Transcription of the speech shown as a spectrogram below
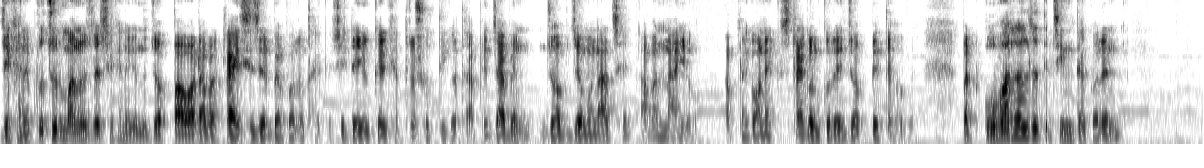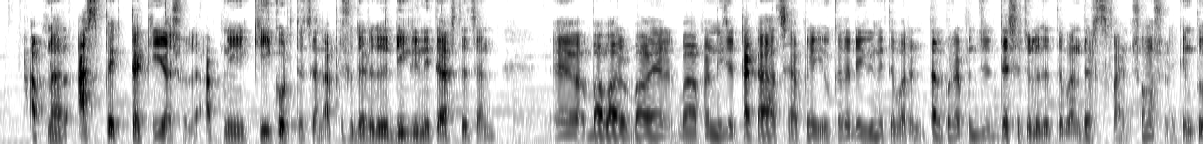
যেখানে প্রচুর মানুষ যায়, সেখানে কিন্তু জব পাওয়াটা আবার ক্রাইসিসের ব্যাপারও থাকে। সেটা ইউকের ক্ষেত্রে সত্যি কথা। আপনি যাবেন জব যেমন আছে, আবার নাইও। আপনাকে অনেক স্ট্রাগল করে জব পেতে হবে। বাট ওভারঅল যদি চিন্তা করেন, আপনার আসপেক্টটা কি আসলে? আপনি কি করতে চান? আপনি শুধু একটা যদি ডিগ্রি নিতে আসতে চান বাবার বায়ের বা আপনার নিজের টাকা আছে, আপনি ইউকেতে ডিগ্রি নিতে পারেন, তারপরে আপনি যদি দেশে চলে যেতে পারেন দ্যাটস ফাইন সমস্যা নেই। কিন্তু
